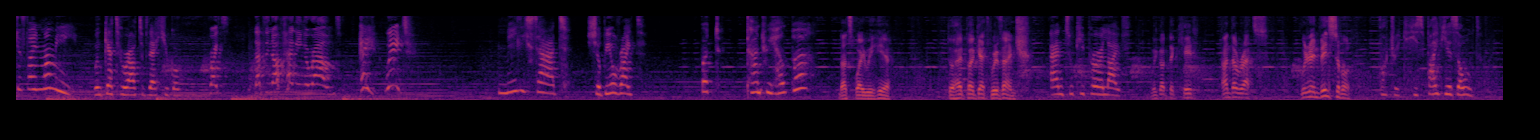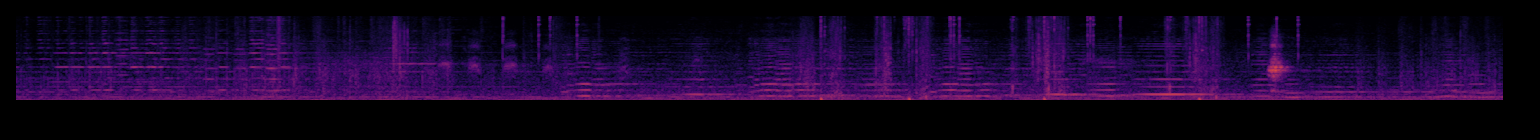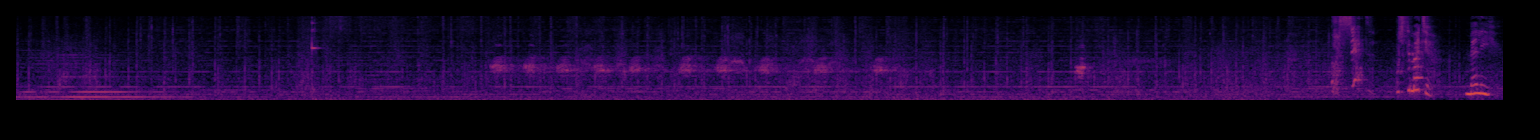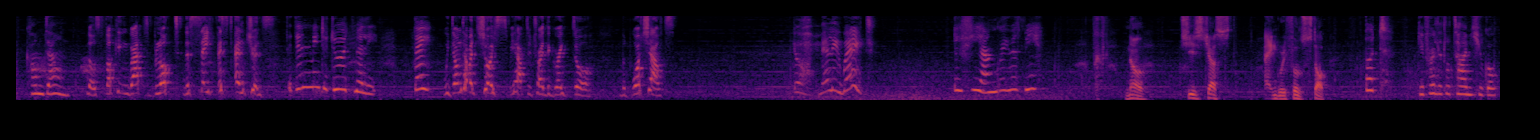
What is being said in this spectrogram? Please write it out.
to find Mummy? We'll get her out of there, Hugo. Right, that's enough hanging around. Hey, wait! Millie's sad. She'll be alright. But can't we help her? That's why we're here. To help her get revenge. And to keep her alive. We got the kid and the rats. We're invincible. Roderick, he's five years old. Melly, calm down. Those fucking rats blocked the safest entrance. They didn't mean to do it, Millie. They. We don't have a choice. We have to try the great door. But watch out. Oh, Melly, wait! Is she angry with me? No, she's just angry full stop. But. Give her a little time, Hugo.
